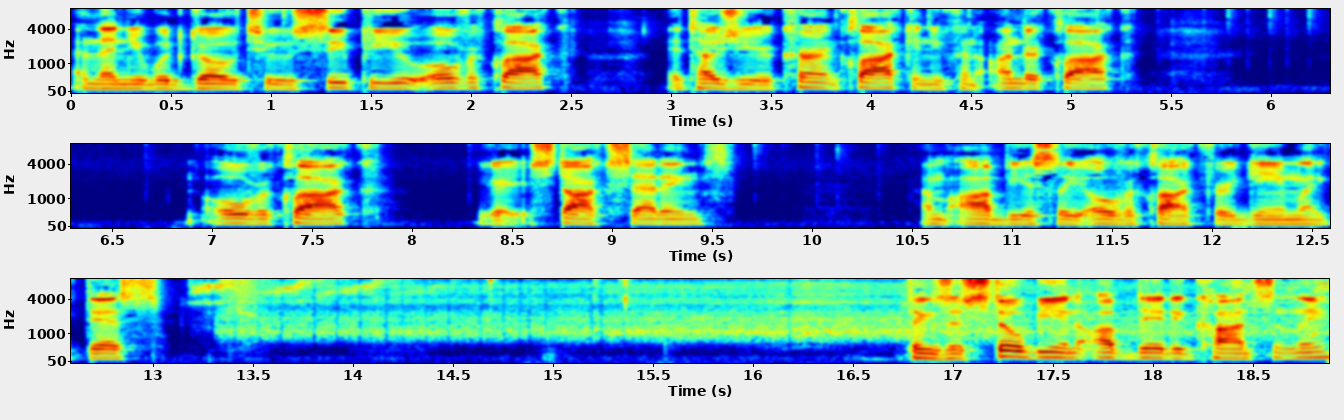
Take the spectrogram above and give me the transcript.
and then you would go to CPU overclock. It tells you your current clock and you can underclock, overclock. You got your stock settings. I'm obviously overclocked for a game like this. Things are still being updated constantly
